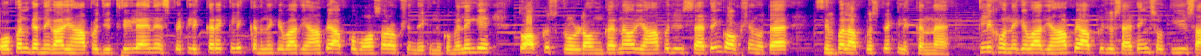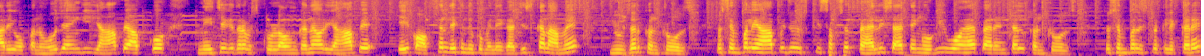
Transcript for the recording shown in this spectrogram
ओपन करने के बाद यहाँ पर जो थ्री लाइन है, इस पर क्लिक करें। क्लिक करने के बाद यहाँ पे आपको बहुत सारे ऑप्शन देखने को मिलेंगे। तो आपको स्क्रोल डाउन करना है और यहाँ पर जो सेटिंग का ऑप्शन होता है सिंपल आपको इस पर क्लिक करना है। क्लिक होने के बाद यहाँ पे आपकी जो सेटिंग्स होती है, सारी ओपन हो जाएँगी। यहाँ पे आपको नीचे की तरफ़ स्क्रॉल डाउन करना है और यहाँ पे एक ऑप्शन देखने को मिलेगा जिसका नाम है यूज़र कंट्रोल्स। तो सिंपल यहाँ पे जो इसकी सबसे पहली सेटिंग होगी वो है पेरेंटल कंट्रोल्स। तो सिंपल इस पर क्लिक करें।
